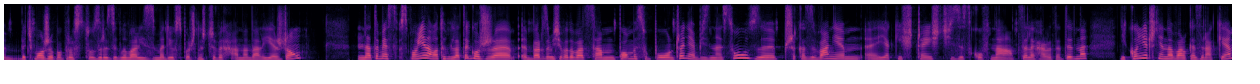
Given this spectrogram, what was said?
y, być może po prostu zrezygnowali z mediów społecznościowych, a nadal jeżdżą. Natomiast wspominam o tym dlatego, że bardzo mi się podoba sam pomysł połączenia biznesu z przekazywaniem e, jakiejś części zysków na cele charytatywne, niekoniecznie na walkę z rakiem.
